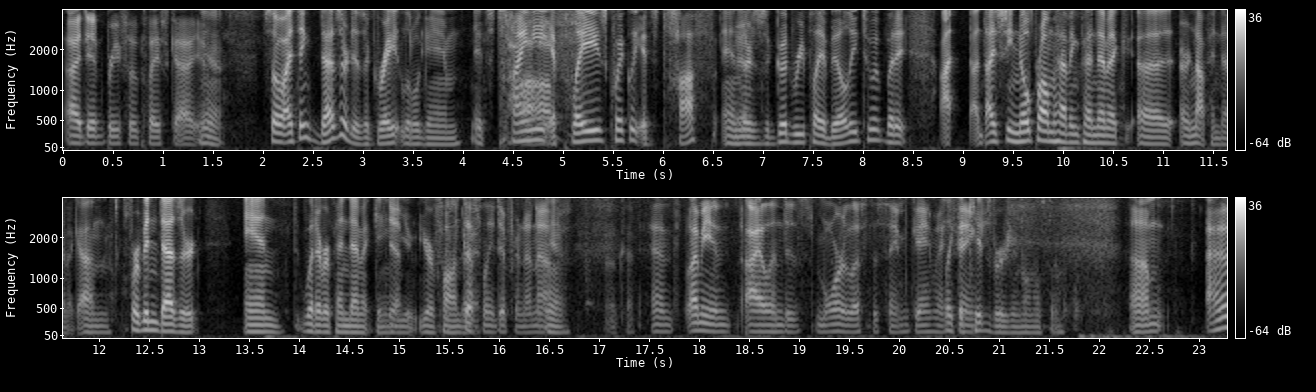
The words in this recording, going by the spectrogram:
I did briefly play Sky. Yeah. Yeah. So I think Desert is a great little game. It's tiny, it Tough. plays quickly, it's tough, and Yeah. there's a good replayability to it. But it, I, I see no problem having Pandemic, uh, or not Pandemic, um, Forbidden Desert, and whatever Pandemic game Yeah. you, you're It's fond of. definitely different enough. Yeah. Okay. And I mean, Island is more or less the same game. It's I like think. the kids version almost though. Um, I have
